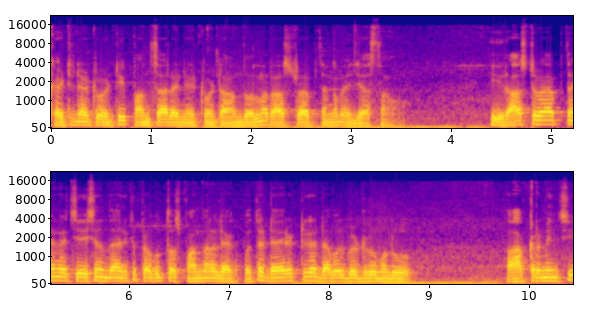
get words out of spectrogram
కట్టినటువంటి పంచాలనేటువంటి ఆందోళన రాష్ట్ర వ్యాప్తంగా మేము చేస్తాము ఈ రాష్ట్ర వ్యాప్తంగా చేసిన దానికి ప్రభుత్వ స్పందన లేకపోతే డైరెక్ట్గా డబుల్ బెడ్రూములు ఆక్రమించి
